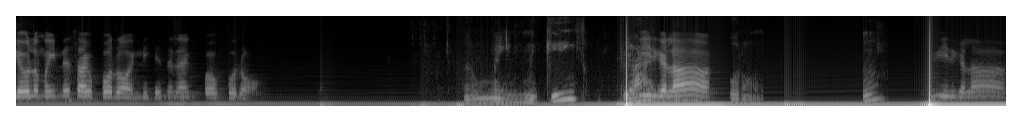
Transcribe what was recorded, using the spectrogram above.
இன்னைக்கு எவ்வளவு மைனஸ் ஆக போறோம்? இன்னைக்கு எந்த ரேங்க் போக போறோம்? நம்ம இன்னைக்கு வீர்களா போறோம். ம்? வீர்களா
